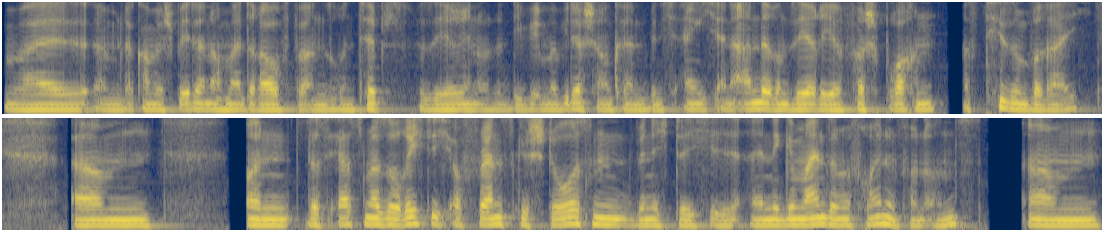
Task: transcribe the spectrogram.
weil ähm, da kommen wir später nochmal drauf bei unseren Tipps für Serien oder die wir immer wieder schauen können, bin ich eigentlich einer anderen Serie versprochen aus diesem Bereich. Ähm, und das erste Mal so richtig auf Friends gestoßen bin ich durch eine gemeinsame Freundin von uns. Ähm,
